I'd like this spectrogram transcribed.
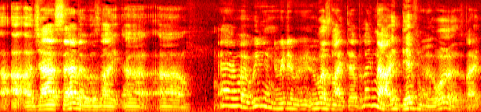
Uh, uh, uh John Salley was like, uh, uh, man, well, we didn't really, it wasn't like that. But like, no, it definitely was. Like,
